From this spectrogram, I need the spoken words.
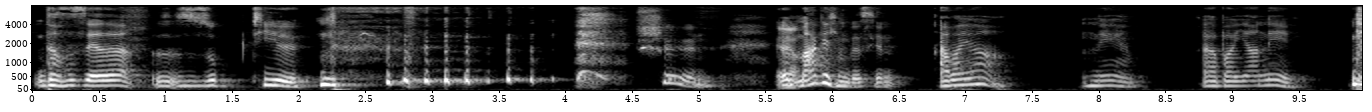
Das ist sehr subtil. Schön. Äh, Ja. mag ich ein bisschen. Aber ja. Nee. Aber ja, nee.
